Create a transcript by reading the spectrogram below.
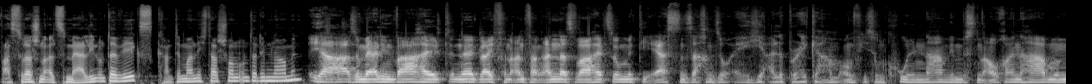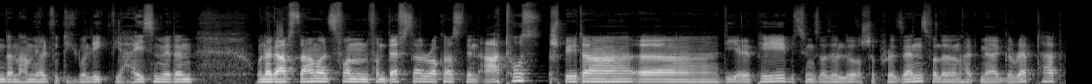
Warst du da schon als Merlin unterwegs? Kannte man dich da schon unter dem Namen? Ja, also Merlin war halt ne, gleich von Anfang an, das war halt so mit die ersten Sachen so, ey, hier alle Breaker haben irgendwie so einen coolen Namen, wir müssen auch einen haben. Und dann haben wir halt wirklich überlegt, wie heißen wir denn? Und da gab es damals von, von Death Star Rockers den Artus, später äh, die LP, beziehungsweise lyrische Präsenz, weil er dann halt mehr gerappt hat.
